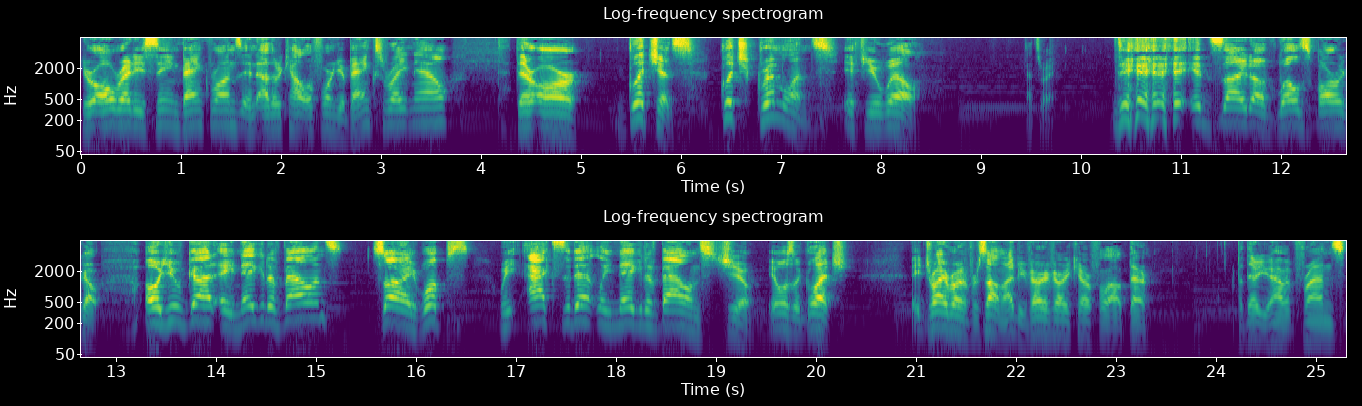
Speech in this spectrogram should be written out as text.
You're already seeing bank runs in other California banks right now. There are glitches, glitch gremlins, if you will. That's right. Inside of Wells Fargo. Oh, you've got a negative balance? Sorry, whoops. We accidentally negative balanced you. It was a glitch. They dry run for something. I'd be very, very careful out there. But there you have it, friends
